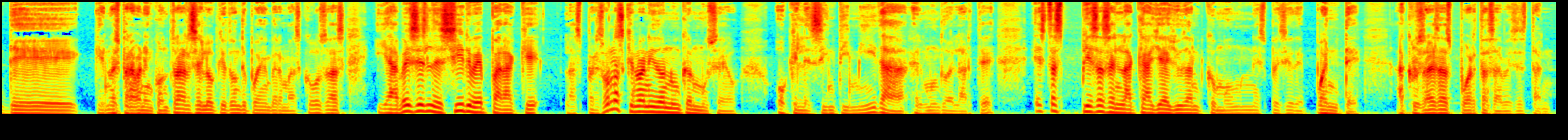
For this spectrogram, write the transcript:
de que no esperaban encontrárselo, que dónde pueden ver más cosas. Y a veces les sirve para que las personas que no han ido nunca a un museo o que les intimida el mundo del arte, estas piezas en la calle ayudan como una especie de puente a cruzar esas puertas a veces tan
